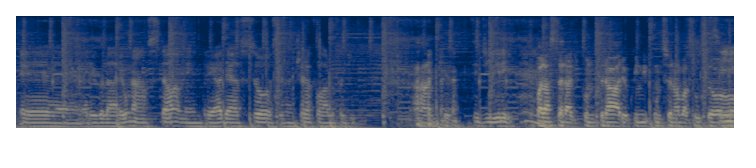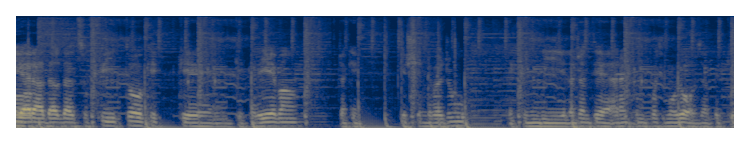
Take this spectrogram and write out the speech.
eh, regolare un'asta, mentre adesso se non ce la fa lo fai tu. Anche. Ti giri. Poi la era al contrario, quindi funzionava tutto... Sì, era da- dal soffitto che, che- che cadeva, cioè che, che scendeva giù e quindi la gente era anche un po' timorosa perché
